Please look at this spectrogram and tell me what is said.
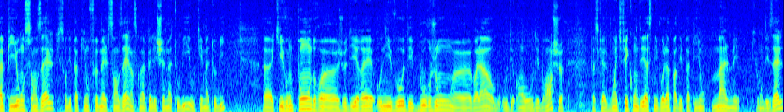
papillons sans ailes, qui sont des papillons femelles sans ailes, hein, ce qu'on appelle les schématobies ou kématobies, euh, qui vont pondre, euh, je dirais, au niveau des bourgeons, euh, voilà, en haut des branches, parce qu'elles vont être fécondées à ce niveau-là par des papillons mâles mais qui ont des ailes.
